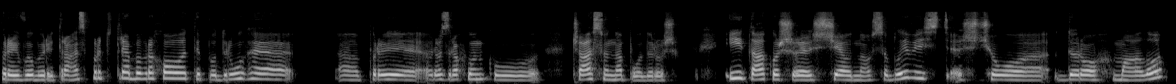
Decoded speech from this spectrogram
при виборі транспорту треба враховувати, по-друге, при розрахунку часу на подорож. І також е, ще одна особливість, що дорог мало,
